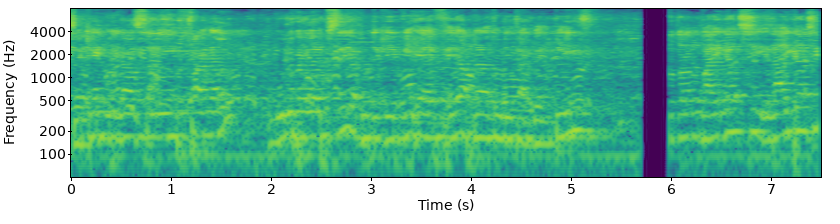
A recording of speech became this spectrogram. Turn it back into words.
second mega semi final, বুলু বেল এফসি অপরদিকে ভিএফএ আপনারা তৈরি থাকবেন প্লিজ সুতরাং রায়গাছি রায়গাছি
